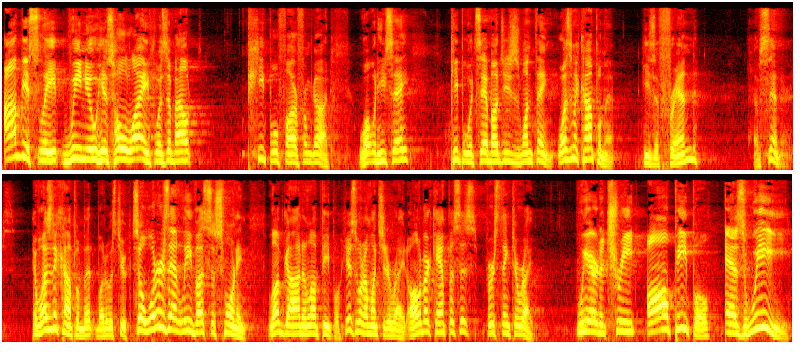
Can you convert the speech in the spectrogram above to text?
obviously, we knew his whole life was about people far from God. What would he say? People would say about Jesus one thing. It wasn't a compliment. He's a friend of sinners. It wasn't a compliment, but it was true. So, where does that leave us this morning? Love God, and love people. Here's what I want you to write. All of our campuses, first thing to write. We are to treat all people as we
